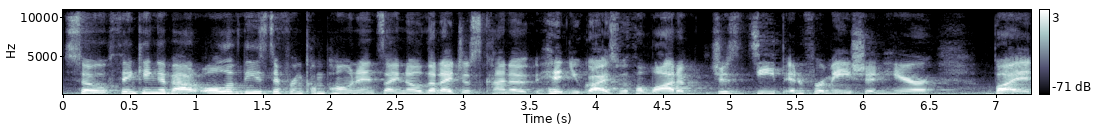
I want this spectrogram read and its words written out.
So thinking about all of these different components, I know that I just kind of hit you guys with a lot of just deep information here, but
